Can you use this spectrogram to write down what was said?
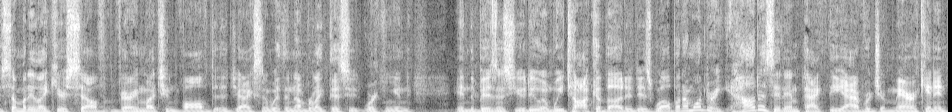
somebody like yourself, very much involved, uh, Jackson, with a number like this, working in in the business you do, and we talk about it as well. But I'm wondering, how does it impact the average American, and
